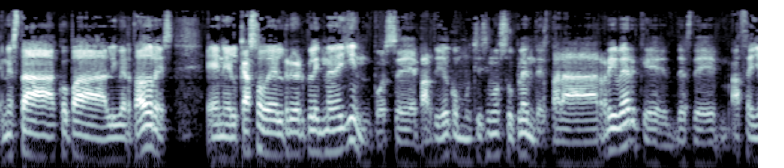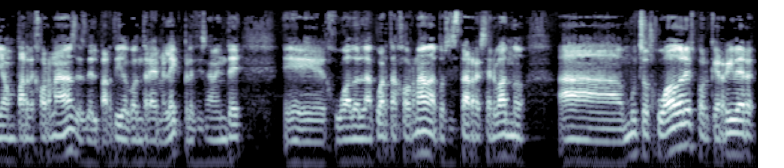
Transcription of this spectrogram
en esta Copa Libertadores. En el caso del River Plate Medellín, pues eh, partido con muchísimos suplentes para River, que desde hace ya un par de jornadas, desde el partido contra Emelec, precisamente eh, jugado en la cuarta jornada, pues está reservando a muchos jugadores, porque River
